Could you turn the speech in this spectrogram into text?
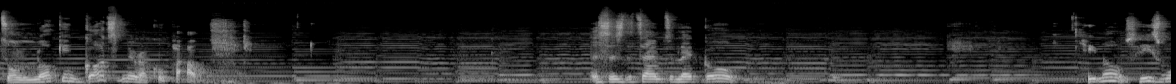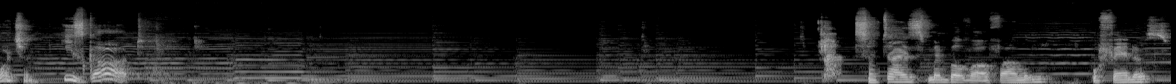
to unlocking God's miracle power. This is the time to let go. He knows, He's watching, He's God. Sometimes member of our family offend us.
